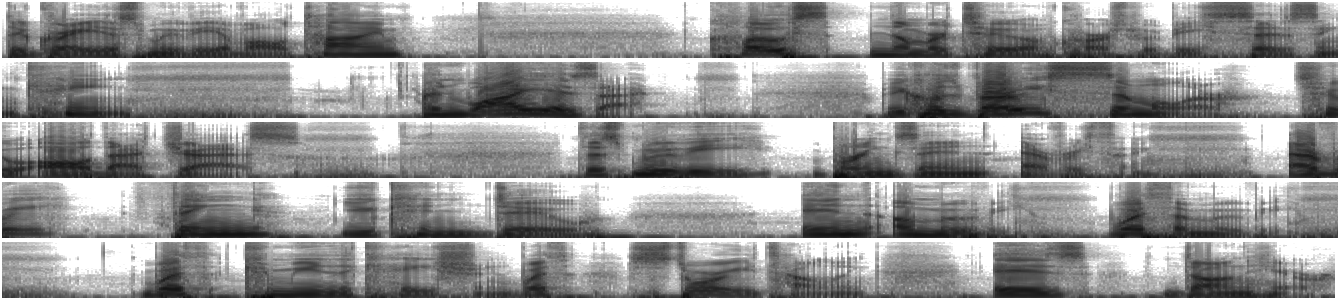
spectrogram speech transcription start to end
the greatest movie of all time. Close number two, of course, would be Citizen Kane. And why is that? Because very similar to all that jazz, this movie brings in everything. Everything you can do in a movie, with a movie, with communication, with storytelling is done here.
